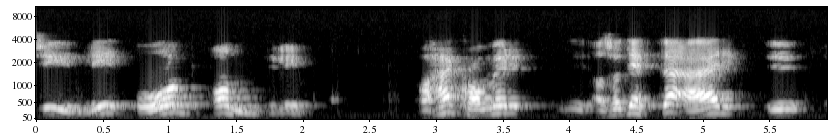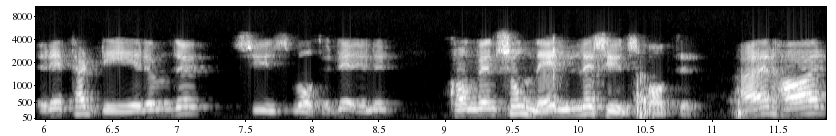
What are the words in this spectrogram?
synlig og åndelig. Og her kommer Altså, dette er uh, retarderende synsmåter, det, eller konvensjonelle synsmåter. Her har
